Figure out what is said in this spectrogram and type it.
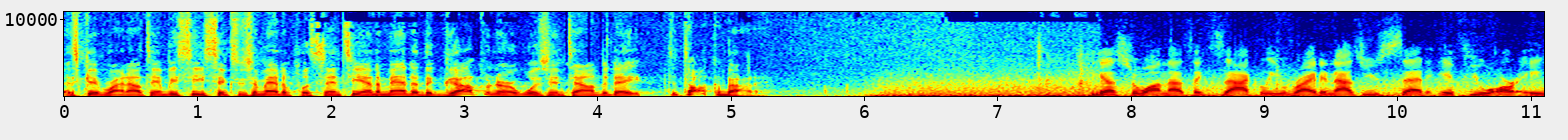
Let's get right out to NBC6's Amanda Plasencia. And Amanda, the governor was in town today to talk about it. Yes, Jawan, that's exactly right. And as you said, if you are a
